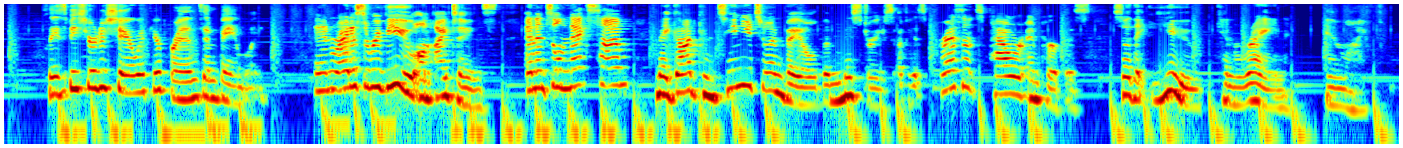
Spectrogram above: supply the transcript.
Please be sure to share with your friends and family. and write us a review on iTunes. And until next time, may God continue to unveil the mysteries of his presence, power, and purpose so that you can reign in life.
